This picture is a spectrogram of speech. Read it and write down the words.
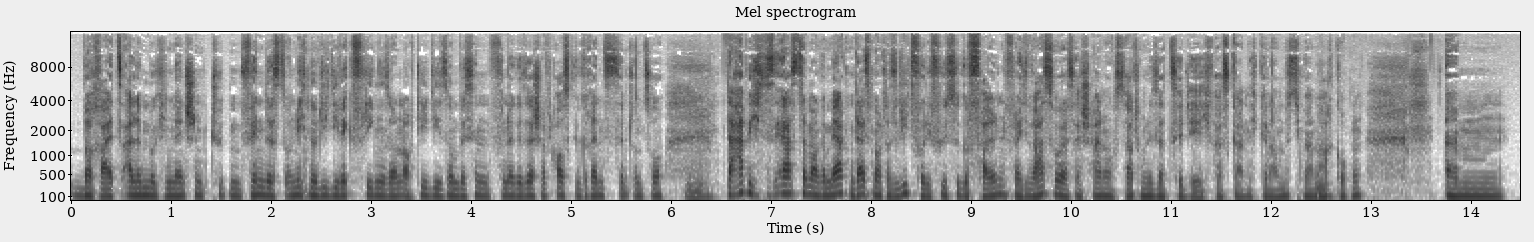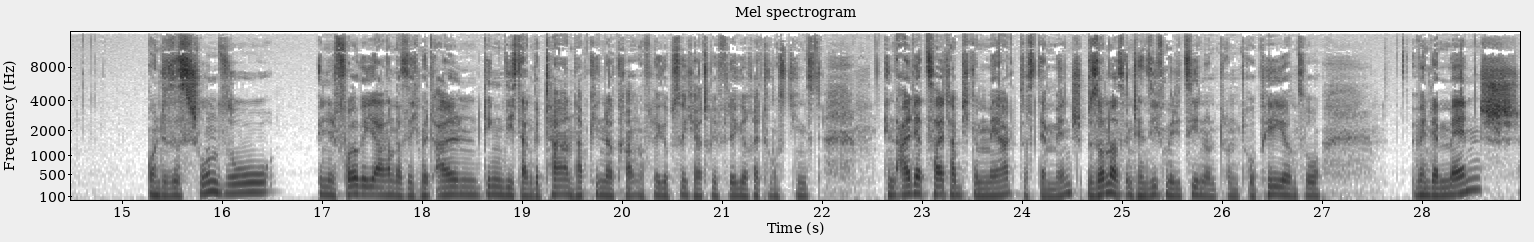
bereits alle möglichen Menschentypen findest und nicht nur die, die wegfliegen, sondern auch die, die so ein bisschen von der Gesellschaft ausgegrenzt sind und so. Mhm. Da habe ich das erste Mal gemerkt, und da ist mir auch das Lied vor die Füße gefallen. Vielleicht war es sogar das Erscheinungsdatum dieser CD, ich weiß gar nicht genau, müsste ich mal mhm. nachgucken. Ähm, und es ist schon so, in den Folgejahren, dass ich mit allen Dingen, die ich dann getan habe, Kinderkrankenpflege, Psychiatrie, Pflege, Rettungsdienst, in all der Zeit habe ich gemerkt, dass der Mensch, besonders Intensivmedizin und, und OP und so, wenn der Mensch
